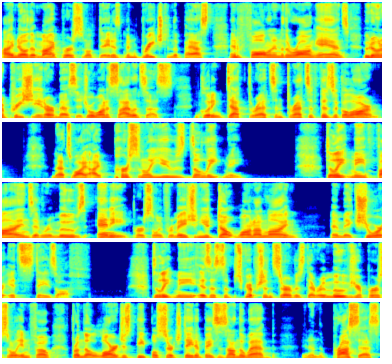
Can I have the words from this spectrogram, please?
I know that my personal data has been breached in the past and fallen into the wrong hands who don't appreciate our message or want to silence us including death threats and threats of physical harm. And that's why I personally use Delete Me. Delete Me finds and removes any personal information you don't want online and make sure it stays off. Delete Me is a subscription service that removes your personal info from the largest people search databases on the web, and in the process,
